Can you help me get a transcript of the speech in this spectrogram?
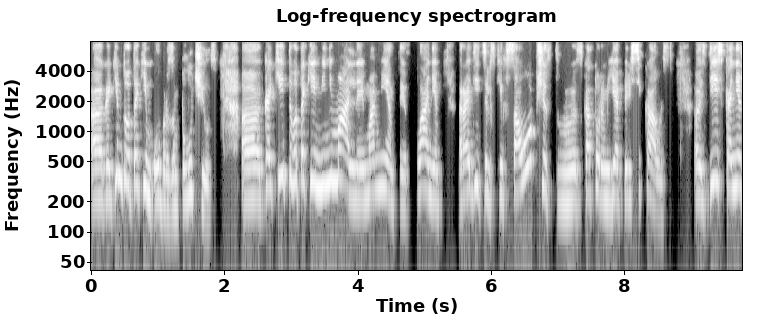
Каким-то вот таким образом получилось. Какие-то вот такие минимальные моменты в плане родительских сообществ, с которыми я пересекалась, здесь, конечно,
